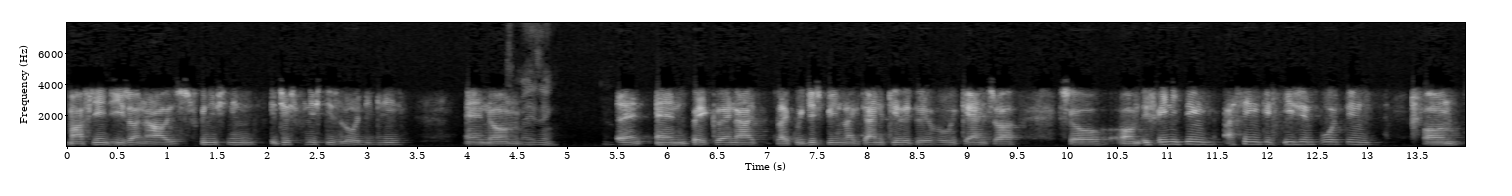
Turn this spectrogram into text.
my friend Giza now is finishing. He just finished his law degree, and um, amazing. And and Baker and I like we just been like trying to kill it wherever we can. So so um, if anything, I think it is important um,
